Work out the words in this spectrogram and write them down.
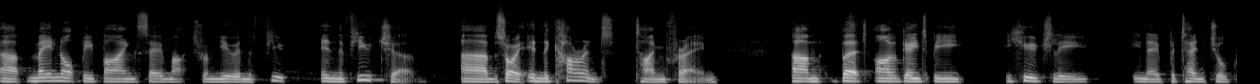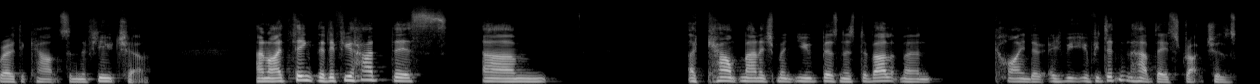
uh, may not be buying so much from you in the fu- in the future. Um, sorry, in the current time frame, um, but are going to be hugely, you know, potential growth accounts in the future. And I think that if you had this um, account management, new business development kind of, if you, if you didn't have those structures,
